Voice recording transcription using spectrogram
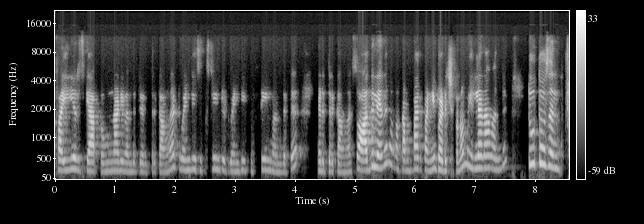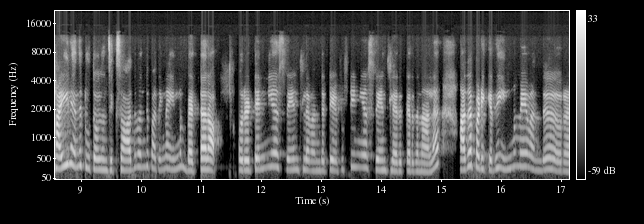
ஃபைவ் இயர்ஸ் கேப் முன்னாடி வந்துட்டு எடுத்திருக்காங்க. Twenty sixteen to twenty fifteen வந்துட்டு எடுத்திருக்காங்க. ஸோ அதுலேருந்து நம்ம கம்பேர் பண்ணி படிச்சுக்கணும். இல்லைனா வந்து டூ தௌசண்ட் ஃபைவ்லேருந்து டூ தௌசண்ட் சிக்ஸ் அது வந்து பார்த்தீங்கன்னா இன்னும் பெட்டரா ஒரு டென் இயர்ஸ் ரேஞ்ச்ல வந்துட்டு ஃபிஃப்டீன் இயர்ஸ் ரேஞ்ச்ல இருக்கிறதுனால அதை படிக்கிறது இன்னுமே வந்து ஒரு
